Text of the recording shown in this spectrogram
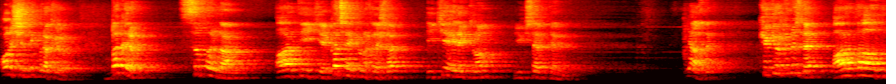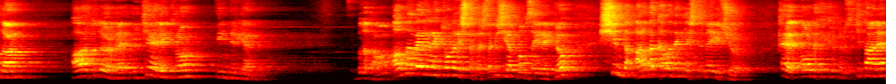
Onu şimdilik bırakıyorum. Bakırım sıfırdan artı 2'ye kaç elektron arkadaşlar? 2 elektron yükseltgeni. Yazdık. Kükürtümüz de artı 6'dan artı 4'e 2 elektron indirgendi. Bu da tamam. Alınan verilen elektronlar işte arkadaşlar. Bir şey yapmamıza gerek yok. Şimdi arada kaba denkleştirmeye geçiyorum. Evet orada kükürtümüz iki tane,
